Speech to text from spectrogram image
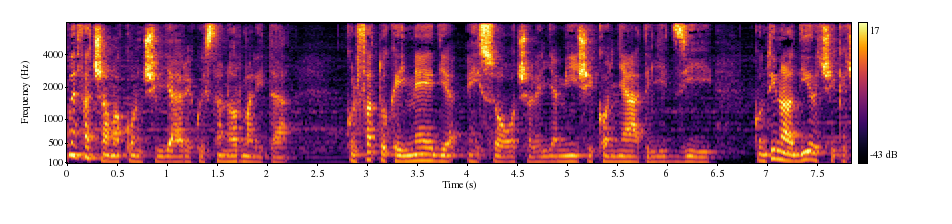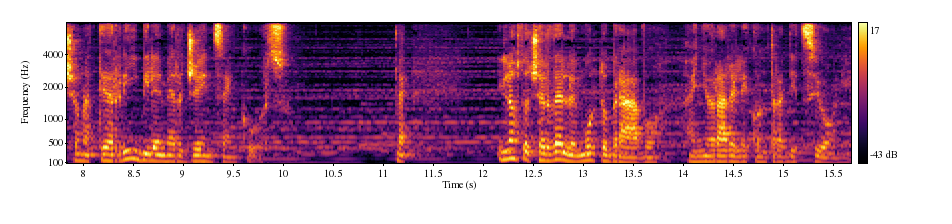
Come facciamo a conciliare questa normalità col fatto che i media e i social, gli amici, i cognati, gli zii continuano a dirci che c'è una terribile emergenza in corso? Beh, il nostro cervello è molto bravo a ignorare le contraddizioni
